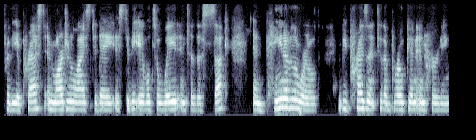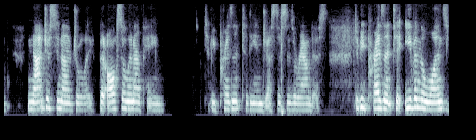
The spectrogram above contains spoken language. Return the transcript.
for the oppressed and marginalized today is to be able to wade into the suck and pain of the world and be present to the broken and hurting, not just in our joy, but also in our pain. To be present to the injustices around us, to be present to even the ones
